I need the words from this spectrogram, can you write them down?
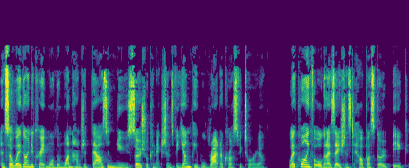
and so we're going to create more than 100,000 new social connections for young people right across Victoria. We're calling for organisations to help us go big.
